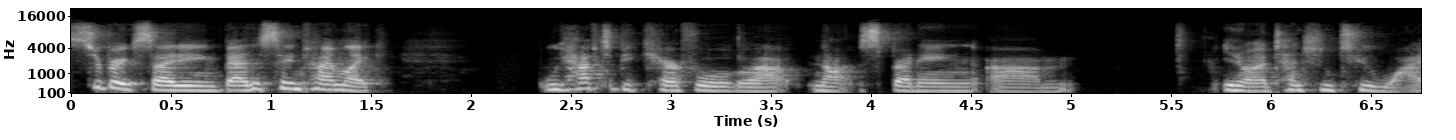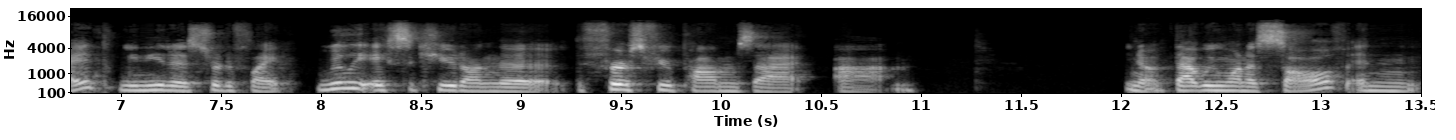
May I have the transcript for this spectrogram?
super exciting. But at the same time, like we have to be careful about not spreading um, you know attention too wide we need to sort of like really execute on the, the first few problems that um, you know that we want to solve and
